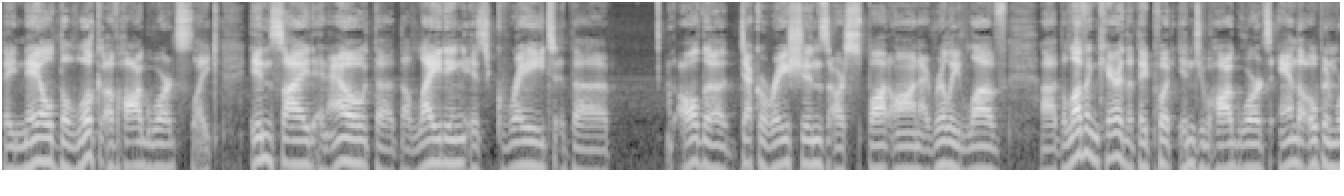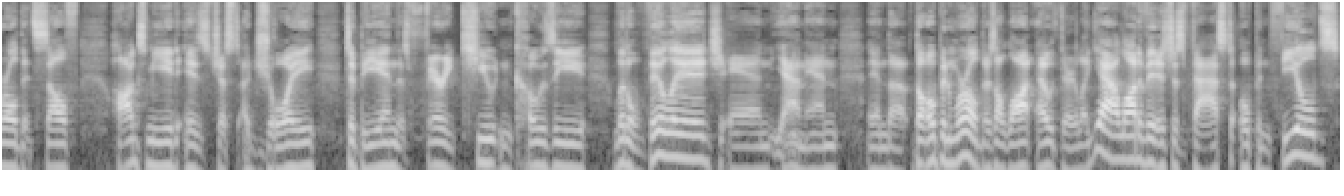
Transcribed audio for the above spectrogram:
they nailed the look of Hogwarts like inside and out. The the lighting is great. The all the decorations are spot on. I really love uh, the love and care that they put into Hogwarts and the open world itself. Hogsmeade is just a joy to be in. This very cute and cozy little village, and yeah, man, in the the open world, there's a lot out there. Like, yeah, a lot of it is just vast open fields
